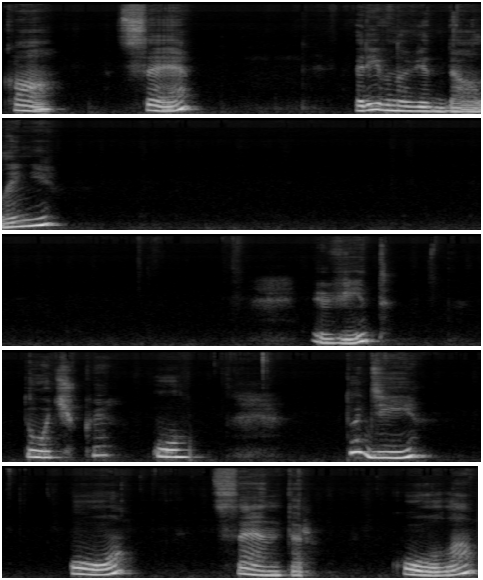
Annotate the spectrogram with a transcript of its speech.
К, С рівновіддалені від точки О. Тоді О центр кола,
